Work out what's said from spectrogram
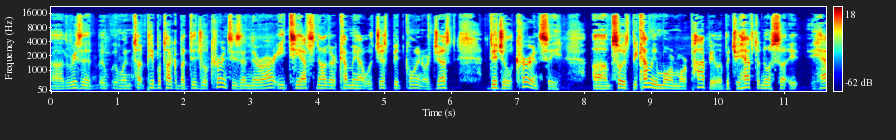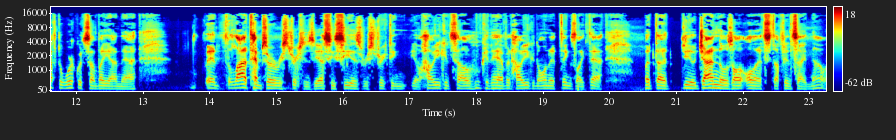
uh, the reason that when t- people talk about digital currencies, and there are ETFs now that are coming out with just Bitcoin or just digital currency, um, so it's becoming more and more popular. But you have to know, so, you have to work with somebody on that and a lot of times there are restrictions. The SEC is restricting, you know, how you can sell, who can have it, how you can own it, things like that. But uh, you know, John knows all, all that stuff inside now.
